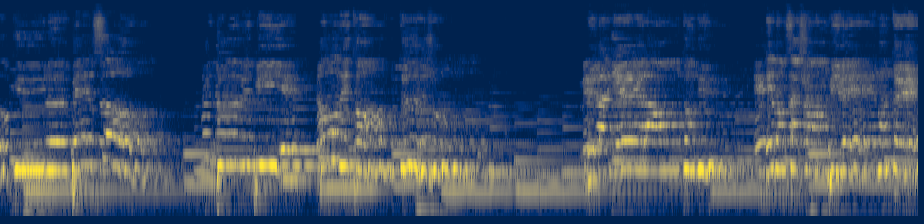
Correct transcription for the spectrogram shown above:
aucune personne ne peut prier dans les trente jours. Mais Daniel a entendu et dans sa chambre il est monté.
